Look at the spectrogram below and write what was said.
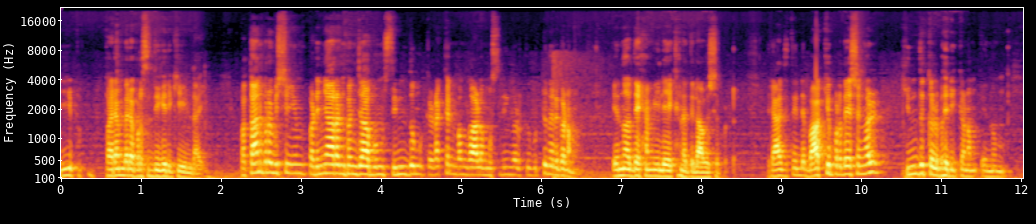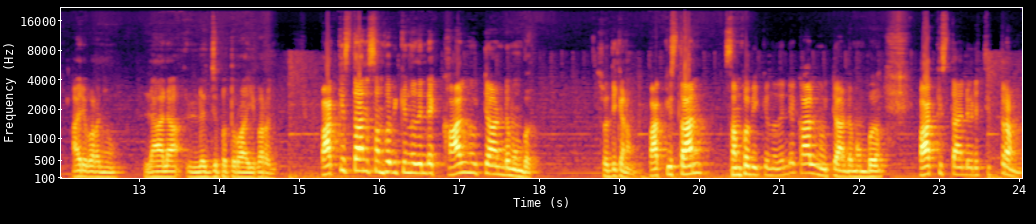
ഈ പരമ്പര പ്രസിദ്ധീകരിക്കുകയുണ്ടായി. പത്താൻ പ്രവിശ്യയും പടിഞ്ഞാറൻ പഞ്ചാബും സിന്ധും കിഴക്കൻ ബംഗാളും മുസ്ലിങ്ങൾക്ക് വിട്ടു നൽകണം എന്ന് അദ്ദേഹം ഈ ലേഖനത്തിൽ ആവശ്യപ്പെട്ടു. രാജ്യത്തിന്റെ ബാക്കി പ്രദേശങ്ങൾ ഹിന്ദുക്കൾ ഭരിക്കണം എന്നും ആര് പറഞ്ഞു? ലാല ലജ്പത് റായി പറഞ്ഞു. പാകിസ്ഥാൻ സംഭവിക്കുന്നതിന്റെ കാൽ നൂറ്റാണ്ട് മുമ്പ് ശ്രദ്ധിക്കണം പാകിസ്ഥാൻ സംഭവിക്കുന്നതിന്റെ കാൽ നൂറ്റാണ്ട് മുമ്പ് പാകിസ്ഥാന്റെ ഒരു ചിത്രം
